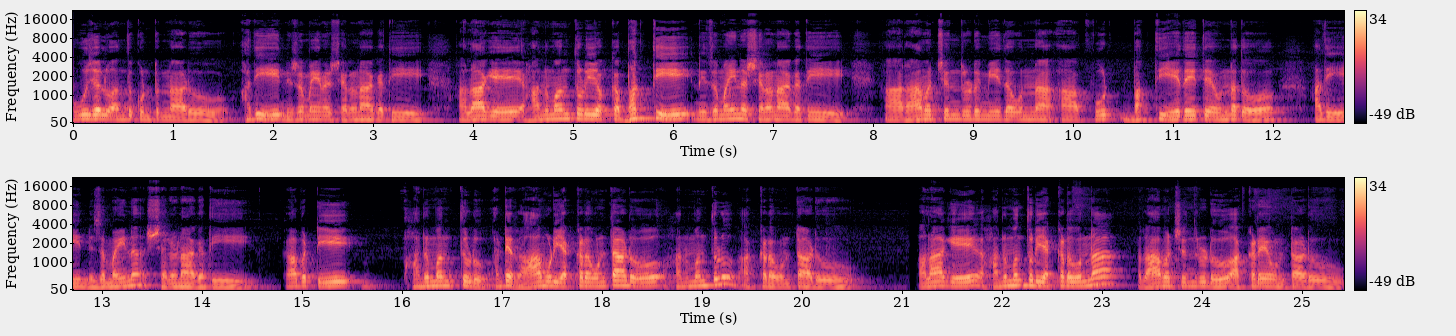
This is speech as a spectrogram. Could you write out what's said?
పూజలు అందుకుంటున్నాడు. అది నిజమైన శరణాగతి. అలాగే హనుమంతుడి యొక్క భక్తి నిజమైన శరణాగతి. ఆ రామచంద్రుడి మీద ఉన్న ఆ పూ భక్తి ఏదైతే ఉన్నదో అది నిజమైన శరణాగతి. కాబట్టి హనుమంతుడు అంటే రాముడు ఎక్కడ ఉంటాడో హనుమంతుడు అక్కడ ఉంటాడు. అలాగే హనుమంతుడు ఎక్కడ ఉన్నా రామచంద్రుడు అక్కడే ఉంటాడు.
